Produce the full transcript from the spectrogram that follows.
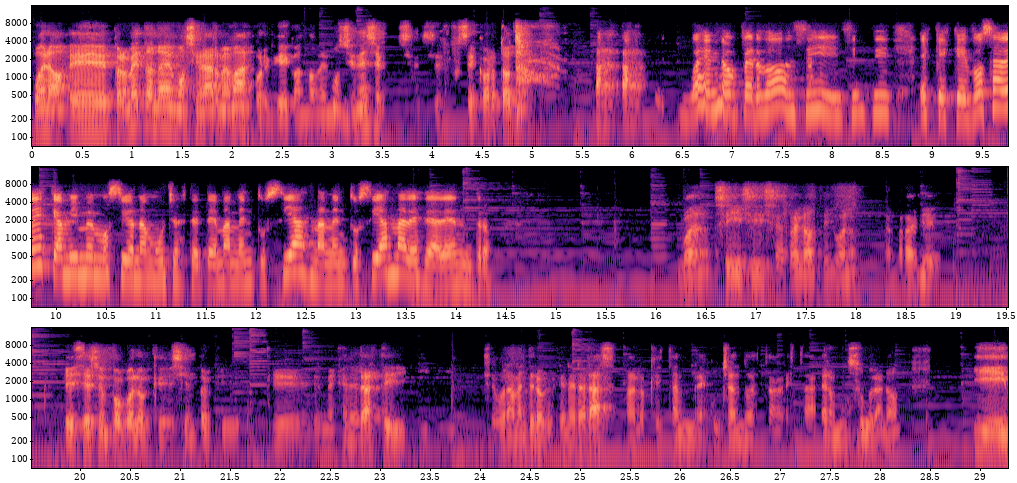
Bueno, eh, prometo no emocionarme más porque cuando me emocioné se, se cortó todo. Bueno, perdón, sí, sí, sí. Es que, es que vos sabés que a mí me emociona mucho este tema, me entusiasma, me entusiasma desde adentro. Bueno, sí, sí, se renota y bueno, la verdad que, es eso un poco lo que siento que, me generaste y, seguramente lo que generarás a los que están escuchando esta, esta hermosura, ¿no? Y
